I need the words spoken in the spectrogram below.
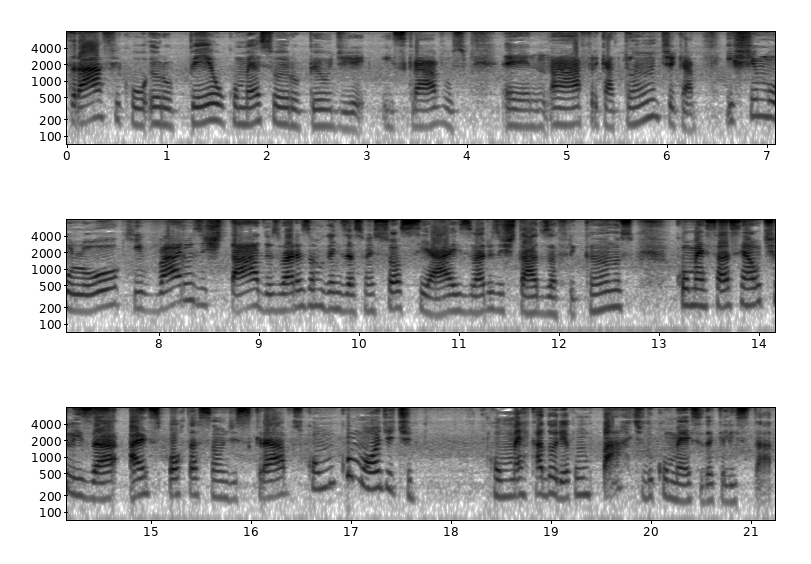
tráfico europeu, o comércio europeu de escravos é, na África Atlântica estimulou que vários estados, várias organizações sociais, vários estados africanos começassem a utilizar a exportação de escravos como um commodity como mercadoria, como parte do comércio daquele estado.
